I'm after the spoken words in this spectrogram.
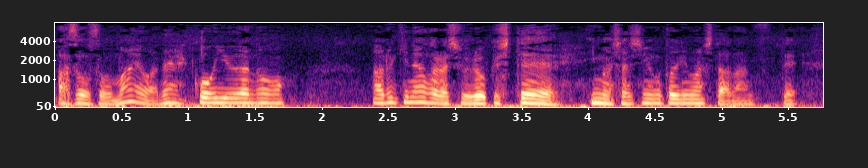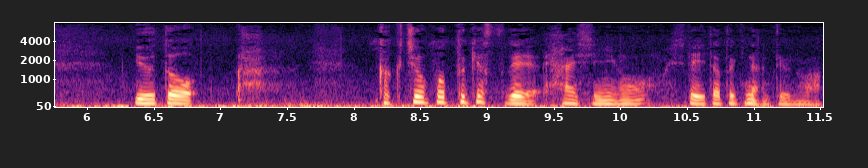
あ、そうそう、前はね、こういうあの、歩きながら収録して、今写真を撮りました、なんつって言うと、拡張ポッドキャストで配信をしていた時なんていうのは、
